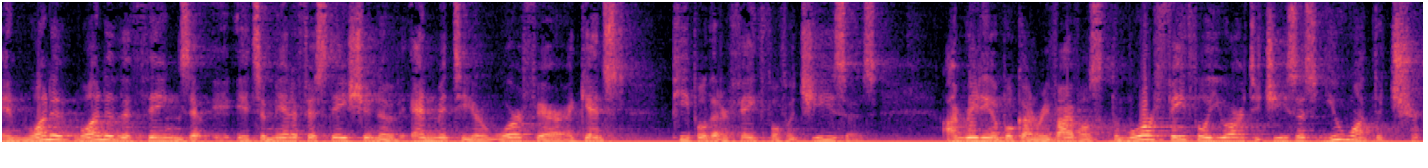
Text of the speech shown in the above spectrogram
And one of, one of the things that it's a manifestation of enmity or warfare against people that are faithful for Jesus. I'm reading a book on revivals. The more faithful you are to Jesus, you want the church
